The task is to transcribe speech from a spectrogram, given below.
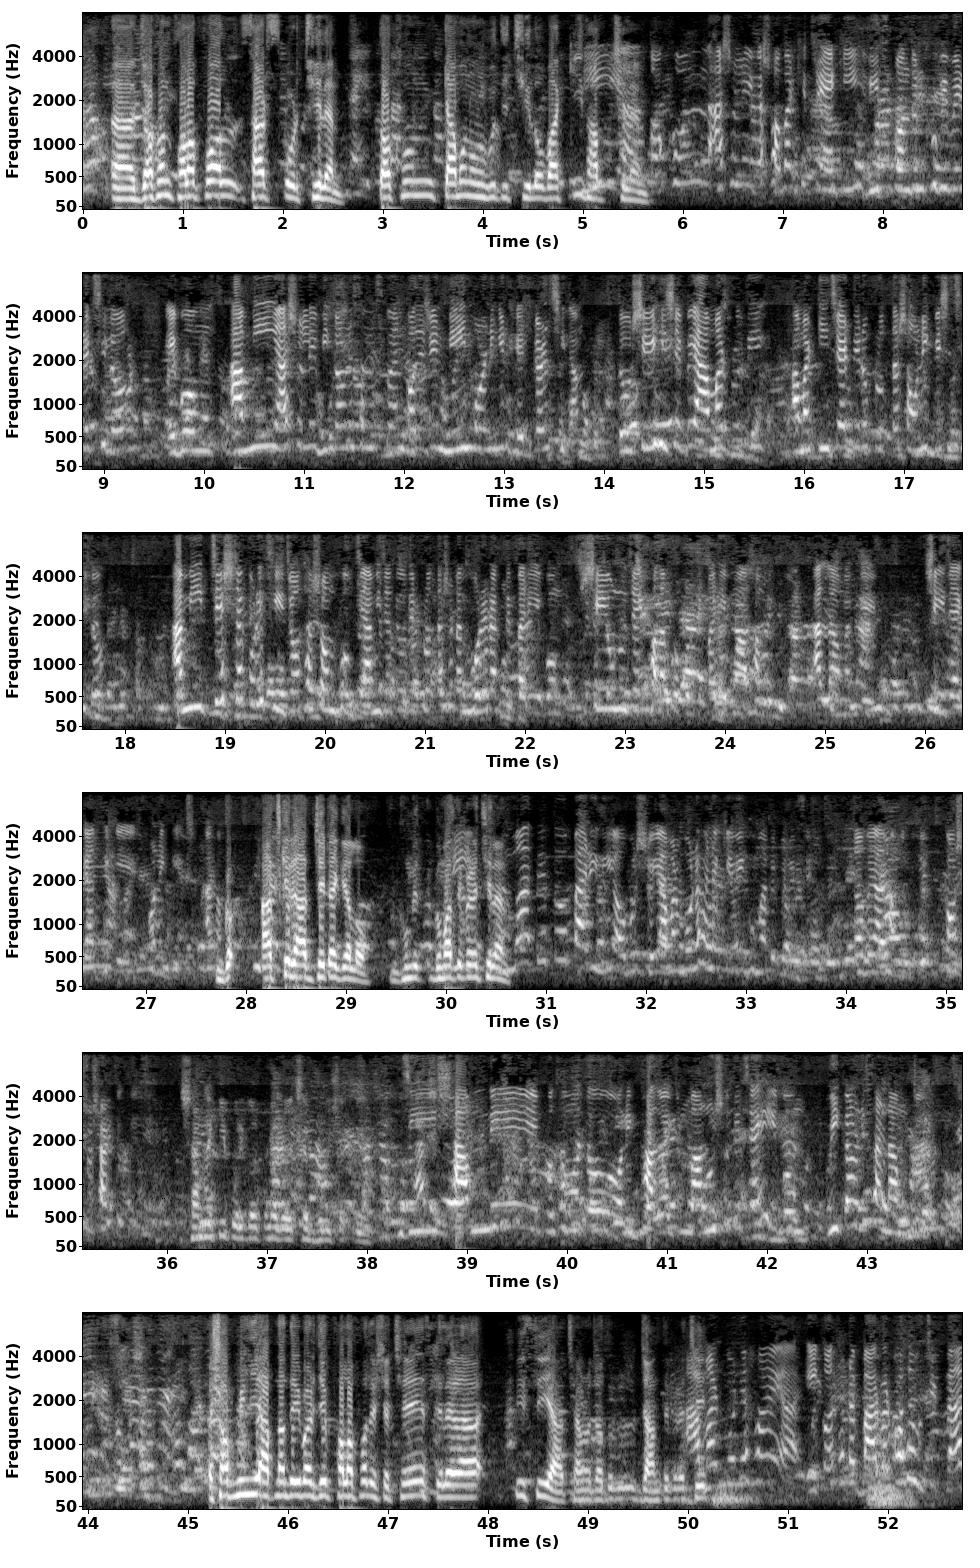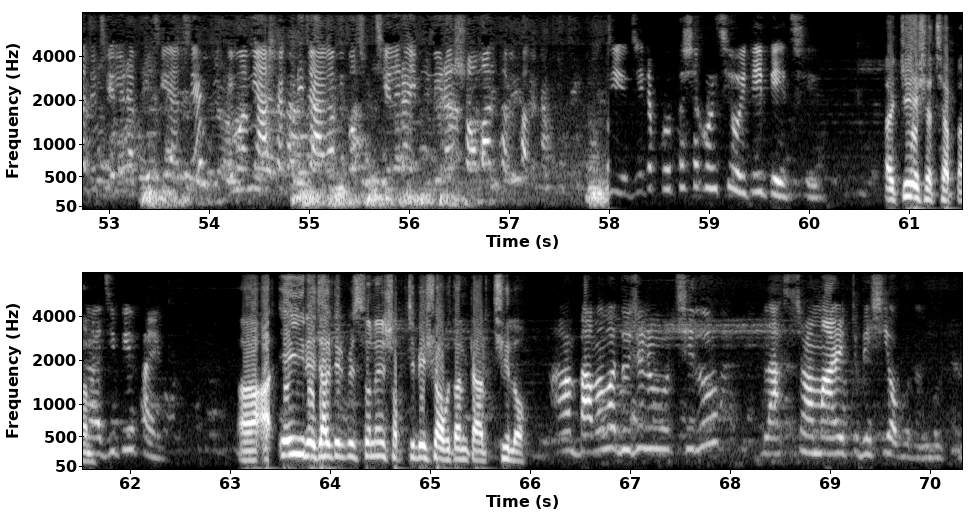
যখন ফলাফল সার্চ করছিলেন তখন কেমন অনুভূতি ছিল বা কি ভাবছিলেন? তখন আসলে এটা সবার ক্ষেত্রে একই। হৃদস্পন্দন খুবই বেড়েছিল এবং আমি আসলে বিকারণ স্কোয়ান কলেজের মেইন মর্নিং এর হেড গার্ল ছিলাম। তো সেই হিসেবে আমার প্রতি আমার টিচারদেরও প্রত্যাশা অনেক বেশি ছিল। আমি চেষ্টা করেছি যথাসম্ভব যে আমি যাতে ওদের প্রত্যাশাটা ধরে রাখতে পারি এবং সেই অনুযায়ী ফলাফল করতে পারি। এবং আলহামদুলিল্লাহ আল্লাহ আমাকে সেই জায়গা থেকে অনেক দিয়েছে। আজকে রাত যেটা গেল ঘুমাতে পেরেছিলেন? ঘুমাতে পারিনি অবশ্যই। আমার মনে হয় না কেউই ঘুমাতে পেরেছে। তবে আলহামদুলিল্লাহ কষ্ট সার্থক হয়েছে। সামনে কি পরিকল্পনা রয়েছে ভবিষ্যৎ জি সামনে প্রথমত অনেক ভালো একজন মানুষ হতে চাই এবং বিকারণিসার নাম। সব মিলিয়ে আপনাদের এবার যে ফলাফল এসেছে ছেলেরা পিছিয়ে আছে আমরা যতটুকু জানতে পেরেছি। আমার মনে হয় এই কথাটা বারবার বলা উচিত না যে ছেলেরা পিছিয়ে আছে এবং আমি আশা করি যে আগামী বছর ছেলেরা এবং মেয়েরা সমানভাবে ভালো জি যেটা প্রত্যাশা করেছি ওইটাই পেয়েছি। কি এসেছে আপনার? জিপিএ এই রেজাল্টের পিছনে সবচেয়ে বেশি অবদান কার ছিল? বাবা মা দুজনের ছিল আমার মার একটু বেশি অবদান বলতে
